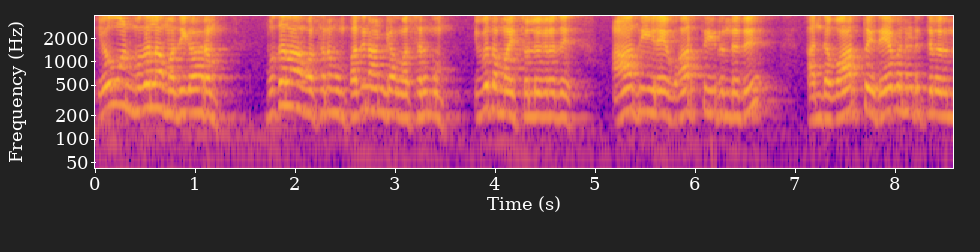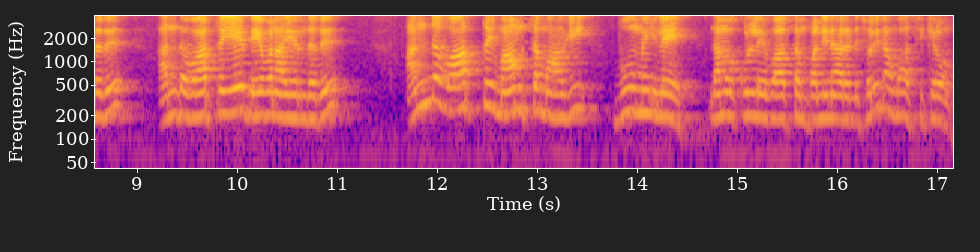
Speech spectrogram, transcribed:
யோவான் முதலாம் அதிகாரம் முதலாம் வசனமும் பதினான்காம் வசனமும் இவ்விதமாய் சொல்லுகிறது. ஆதியிலே வார்த்தை இருந்தது அந்த வார்த்தை தேவனிடத்தில் இருந்தது அந்த வார்த்தையே தேவனாயிருந்தது. அந்த வார்த்தை மாம்சமாகி பூமியிலே நமக்குள்ளே வாசம் பண்ணினார் என்று சொல்லி நாம் வாசிக்கிறோம்.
